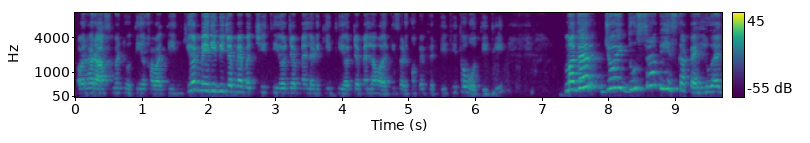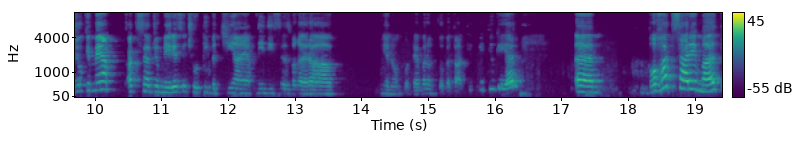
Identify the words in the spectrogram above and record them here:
اور ہراسمنٹ ہوتی ہے خواتین کی، اور میری بھی جب میں بچی تھی اور جب میں لڑکی تھی اور جب میں لاہور کی سڑکوں پہ پھرتی تھی تو ہوتی تھی۔ مگر جو ایک دوسرا بھی اس کا پہلو ہے، جو کہ میں اکثر جو میرے سے چھوٹی بچیاں ہیں، اپنی نیسز وغیرہ یو نو وٹ ایور ان کو بتاتی ہوں، کیونکہ یار بہت سارے مرد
